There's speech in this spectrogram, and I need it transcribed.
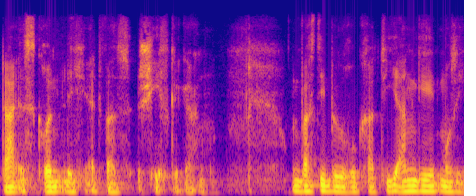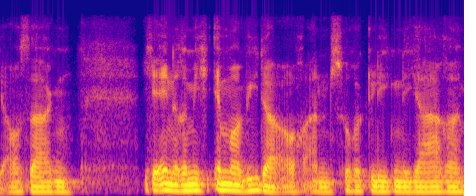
Da ist gründlich etwas schiefgegangen. Und was die Bürokratie angeht, muss ich auch sagen, ich erinnere mich immer wieder auch an zurückliegende Jahre,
